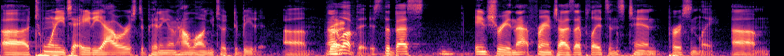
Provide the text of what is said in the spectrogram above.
uh, 20 to 80 hours, depending on how long you took to beat it. Um, I loved it. It's the best entry in that franchise I played since 10, personally. Um,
